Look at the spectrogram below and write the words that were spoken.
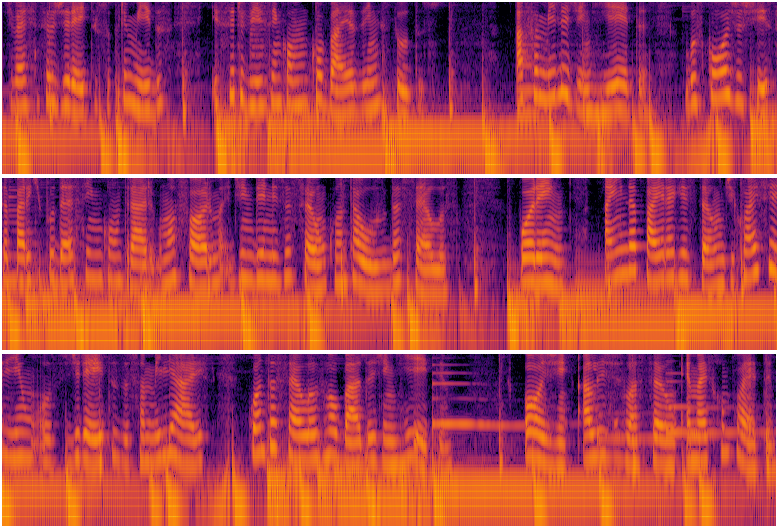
tivessem seus direitos suprimidos e servissem como cobaias em estudos. A família de Henrietta buscou a justiça para que pudessem encontrar uma forma de indenização quanto ao uso das células. Porém, ainda paira a questão de quais seriam os direitos dos familiares quanto às células roubadas de Henrietta. Hoje, a legislação é mais completa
